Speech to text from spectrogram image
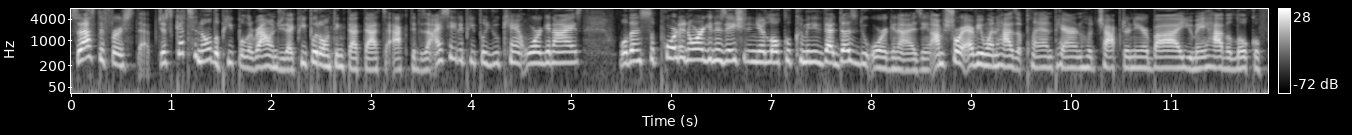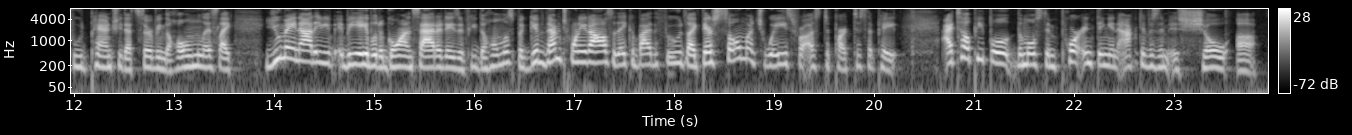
So that's the first step. Just get to know the people around you. Like people don't think that that's activism. I say to people, you can't organize. Well, then support an organization in your local community that does do organizing. I'm sure everyone has a Planned Parenthood chapter nearby. You may have a local food pantry that's serving the homeless. Like you may not even be able to go on Saturdays and feed the homeless, but give them twenty dollars so they could buy the food. Like there's so much ways for us to participate. I tell people the most important thing in activism is show up.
